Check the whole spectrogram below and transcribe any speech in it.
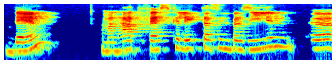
Denn man hat festgelegt, dass in Brasilien äh,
